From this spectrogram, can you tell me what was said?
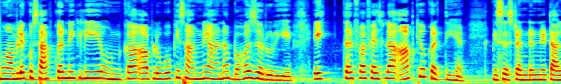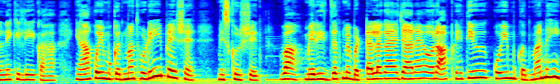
मामले को साफ़ करने के लिए उनका आप लोगों के सामने आना बहुत ज़रूरी है। एक तरफा फैसला आप क्यों करती है? मिसेस टंडन ने टालने के लिए कहा, यहाँ कोई मुकदमा थोड़ी ही पेश है, मिस खुर्शीद। वाह, मेरी इज़्ज़त में बट्टा लगाया जा रहा है और आप कहती हो कोई मुकदमा नहीं।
